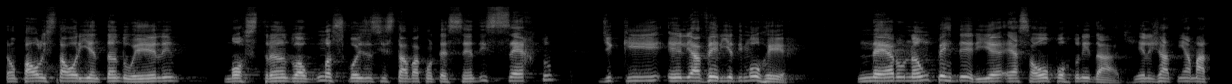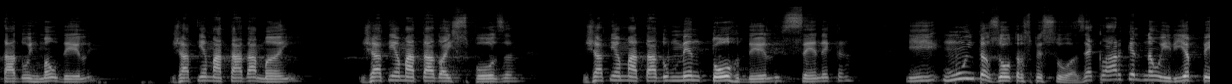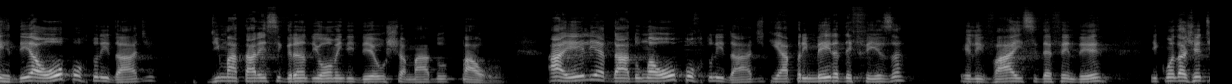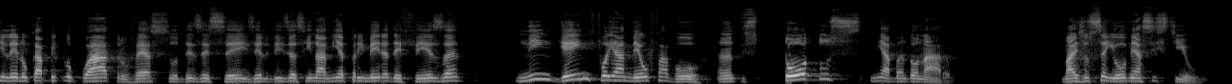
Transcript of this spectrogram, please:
Então, Paulo está orientando ele, mostrando algumas coisas que estavam acontecendo e certo de que ele haveria de morrer. Nero não perderia essa oportunidade. Ele já tinha matado o irmão dele, já tinha matado a mãe, já tinha matado a esposa, já tinha matado o mentor dele, Sêneca, e muitas outras pessoas. É claro que ele não iria perder a oportunidade de matar esse grande homem de Deus chamado Paulo. A ele é dado uma oportunidade, que é a primeira defesa, ele vai se defender e quando a gente lê no capítulo 4, verso 16, ele diz assim: Na minha primeira defesa, ninguém foi a meu favor, antes todos me abandonaram. Mas o Senhor me assistiu.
